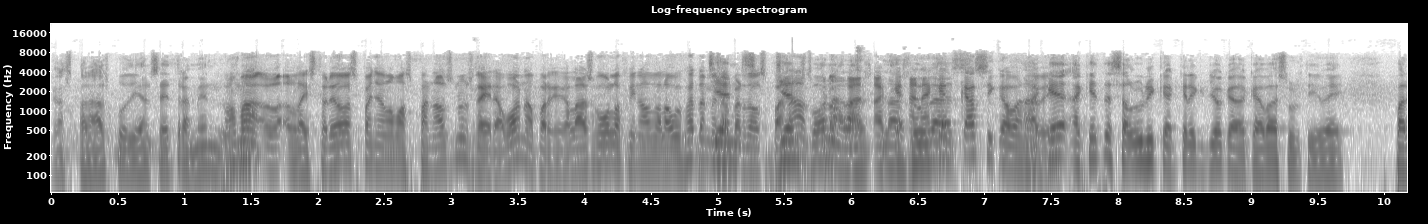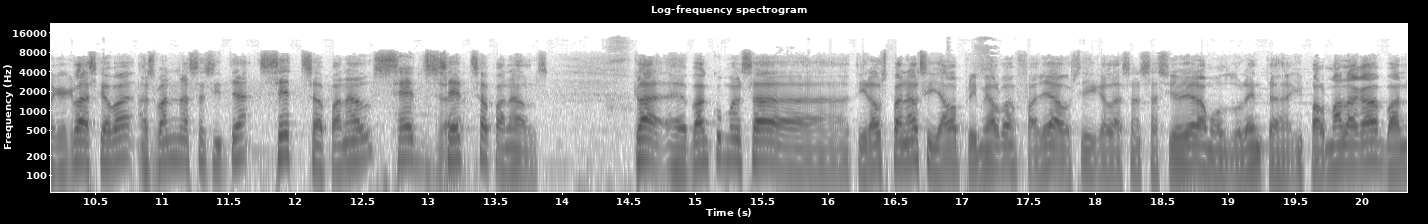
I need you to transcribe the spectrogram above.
que els penals podien ser tremendos. Home, no? la, la història de l'Espanyol amb els penals no és gaire bona, perquè Glasgow, la final de la UEFA, també gens, va perdre els penals, bona, però les, en, les en aquest cas sí que va anar aquest, bé. Aquest és l'únic que crec jo que, que va sortir bé, perquè clar, és que va, es van necessitar 16 penals, 16, 16 penals. Clar, eh, van començar a tirar els penals i ja el primer el van fallar, o sigui que la sensació ja era molt dolenta. I pel Màlaga, van,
